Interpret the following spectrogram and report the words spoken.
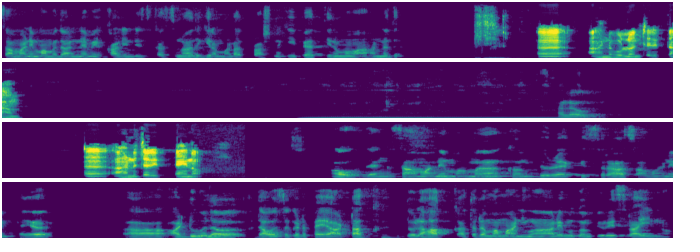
සාමාන්‍යයෙන් මම දන්නේ මේක කලින් ඩිස්කස් වුණාද කියලා. මටත් ප්‍රශ්න කීපයක් තියෙනවා මම අහන්නද? අහන්න පුළුවන් චරිත අහමු. හලෝ අහන්න චරිත ඇහෙනවා. ඔව් දැන් සාමාන්‍යයෙන් මම කම්පියුටර් එකක් ඉස්සරහා සාමාන්‍යයෙන් පැය අඩුම දවසකට පැය 8ක් 12ක් අතර මම අනිවාර්යයෙන්ම කම්පියුටර් ඉස්සරහා ඉන්නවා.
